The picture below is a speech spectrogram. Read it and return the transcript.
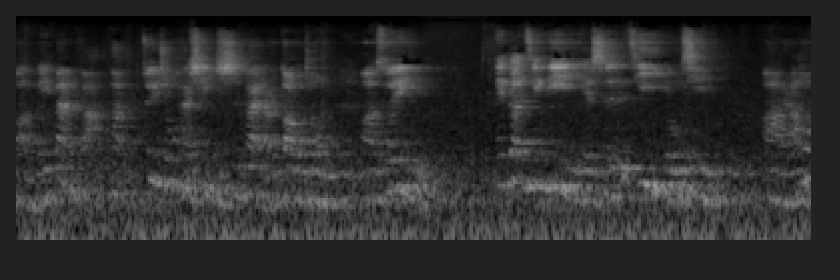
啊没办法。那最终还是以失败而告终啊，所以那段经历也是记忆犹新啊。然后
